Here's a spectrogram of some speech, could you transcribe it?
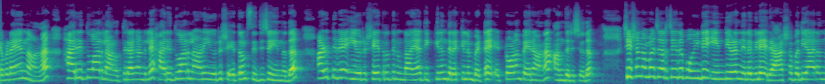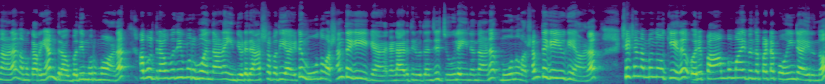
എവിടെയെന്നാണ്. ഹരിദ്വാറിലാണ്. ഉത്തരാഖണ്ഡിലെ ഹരിദ്വാറിലാണ് ഈ ഒരു ക്ഷേത്രം സ്ഥിതി ചെയ്യുന്നത്. അടുത്തിടെ ഈ ഒരു ക്ഷേത്രത്തിലുണ്ടായ തിക്കിലും തിരക്കിലും പെട്ട് എട്ടോളം പേരാണ് അന്തരിച്ചത്. ശേഷം നമ്മൾ ചർച്ച ചെയ്ത പോയിന്റ് ഇന്ത്യയുടെ നിലവിലെ രാഷ്ട്രപതി ആരെന്നാണ് നമുക്കറിയാം. ദ്രൗപതി മുർമു ആണ്. അപ്പോൾ ദ്രൗപതി മുർമു എന്താണ്? ഇന്ത്യയുടെ രാഷ്ട്രപതിയായിട്ട് മൂന്ന് വർഷം തികയുകയാണ്. രണ്ടായിരത്തി ഇരുപത്തി അഞ്ച് ജൂലൈയിൽ എന്താണ്? മൂന്ന് വർഷം തികയുകയാണ്. ശേഷം നമ്മൾ നോക്കിയത് ഒരു പാമ്പുമായി ബന്ധപ്പെട്ട പോയിന്റ് ആയിരുന്നു.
